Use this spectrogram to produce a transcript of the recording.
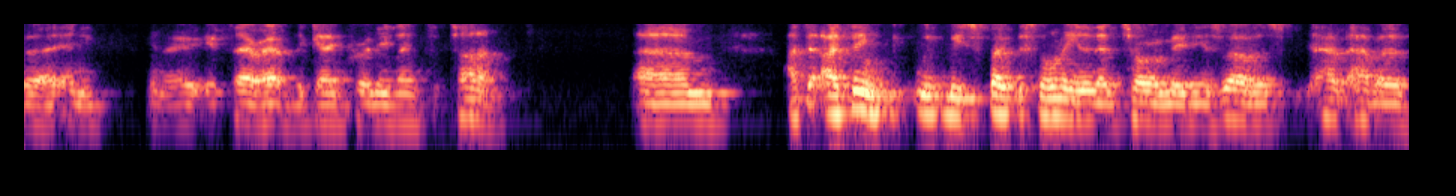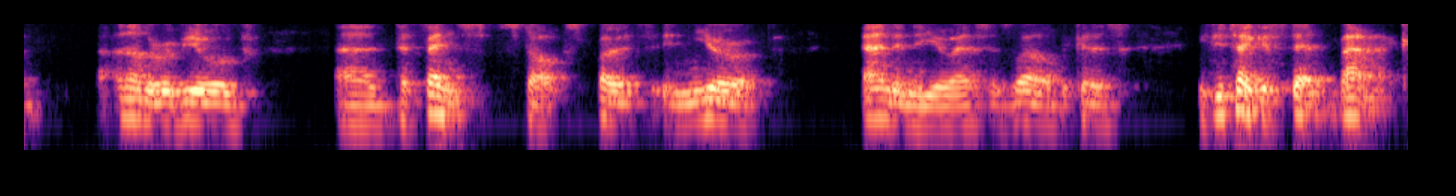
uh, any you know if they're out of the game for any length of time. Um, I, th- I think we, we spoke this morning in an editorial meeting as well as have, have a another review of uh, defense stocks both in Europe and in the US as well because if you take a step back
